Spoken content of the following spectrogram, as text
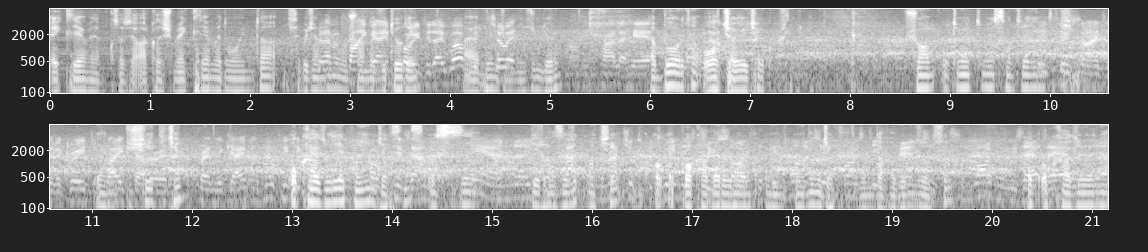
ekleyemedim kısaca arkadaşımı ekleyemedim oyunda. Sebeceğim ama şu anda videodayım. Ayarlayayım özür diliyorum. Ya bu arada o çayı içeri koymuşlar. Şu an Ultimate Team'e santraya girdik. Yani bir şey diyeceğim. O kadroyla oynamayacaksınız. O size bir hazırlık maçı. O, hep o kadroyla oyn- oynamayacaksınız. Bunun da haberiniz olsun. Hep o kadroyla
